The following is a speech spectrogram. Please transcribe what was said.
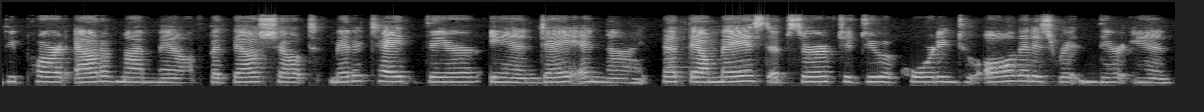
depart out of my mouth, but thou shalt meditate therein day and night, that thou mayest observe to do according to all that is written therein.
